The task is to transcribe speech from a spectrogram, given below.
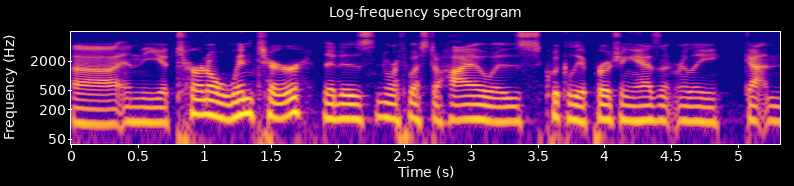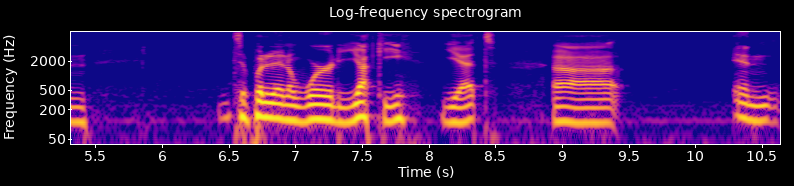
uh, and the eternal winter that is Northwest Ohio is quickly approaching, it hasn't really gotten to put it in a word yucky yet. Uh, and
